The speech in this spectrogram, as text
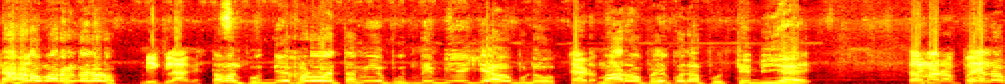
ના હડો મારા હંગા હડો બીક લાગે. તમને ભૂત દેખાડો હોય તમે ભૂત ને બીએ ગયા આવો બુડો. મારો ભાઈ કોદા ભૂતથી બીયાય તમારો ભાઈ?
